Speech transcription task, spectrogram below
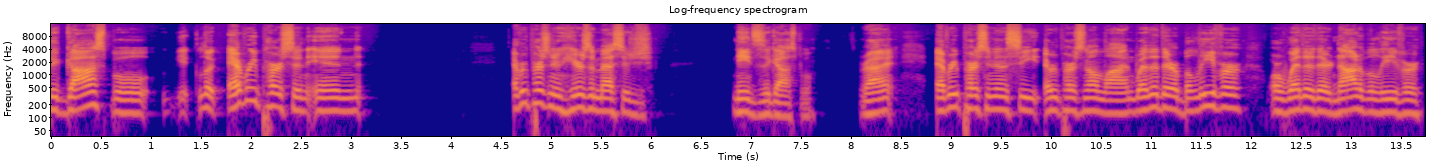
The gospel, look, every person in every person who hears a message needs the gospel, right? Every person in the seat, every person online, whether they're a believer or whether they're not a believer,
